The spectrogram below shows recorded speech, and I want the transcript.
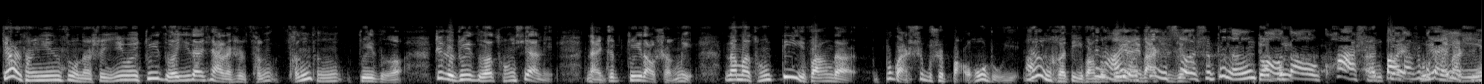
第二层因素呢，是因为追责一旦下来是层层层追责，这个追责从县里乃至追到省里，那么从地方的。不管是不是保护主义，任何地方都不愿意把政策是不能报到跨省，报道是不可以。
